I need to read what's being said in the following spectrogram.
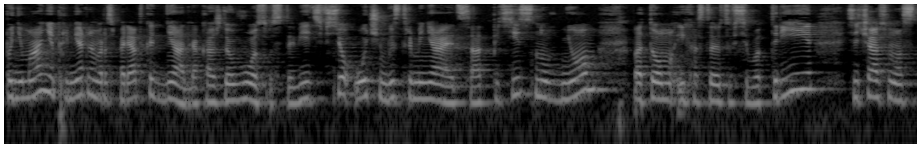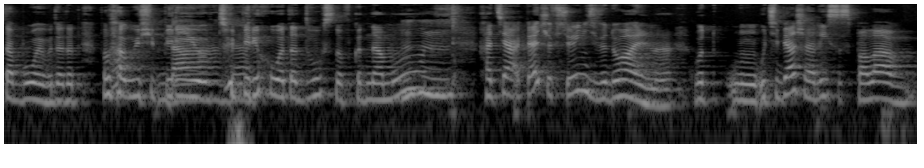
понимания примерного распорядка дня для каждого возраста. Ведь все очень быстро меняется. От пяти снов днем, потом их остается всего три, Сейчас у нас с тобой вот этот плавающий период, да, да. переход от двух снов к одному. Угу. Хотя, опять же, все индивидуально. Вот у тебя же Алиса спала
